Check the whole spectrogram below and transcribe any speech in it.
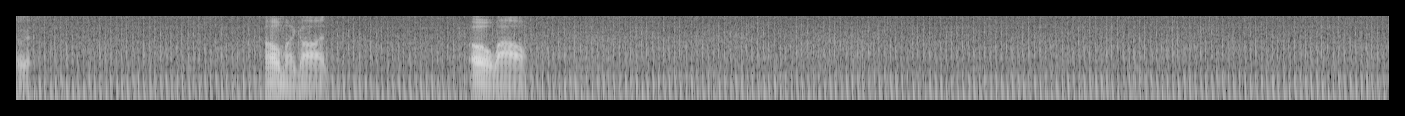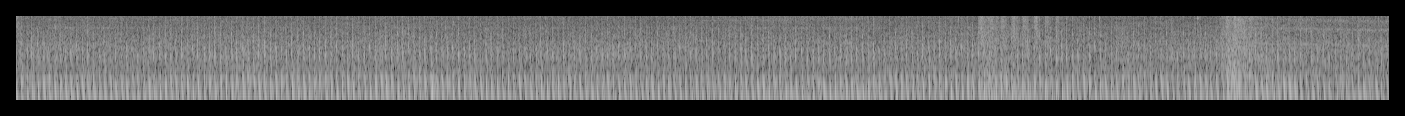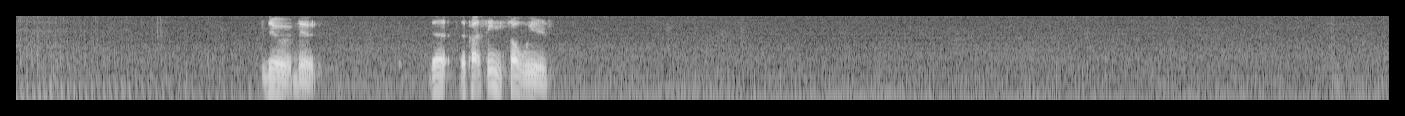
Okay. Oh my god. Oh wow. Dude, dude. The the cutscene is so weird.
